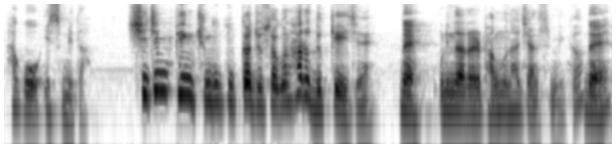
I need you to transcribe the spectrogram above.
하고 있습니다. 시진핑 중국 국가주석은 하루 늦게 이제 네, 우리나라를 방문하지 않습니까? 네,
